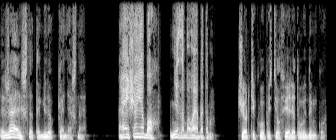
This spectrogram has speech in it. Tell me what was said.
«Жаль, что ты глюк, конечно». «А еще я бог, не забывай об этом». Чертик выпустил фиолетовую дымку.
